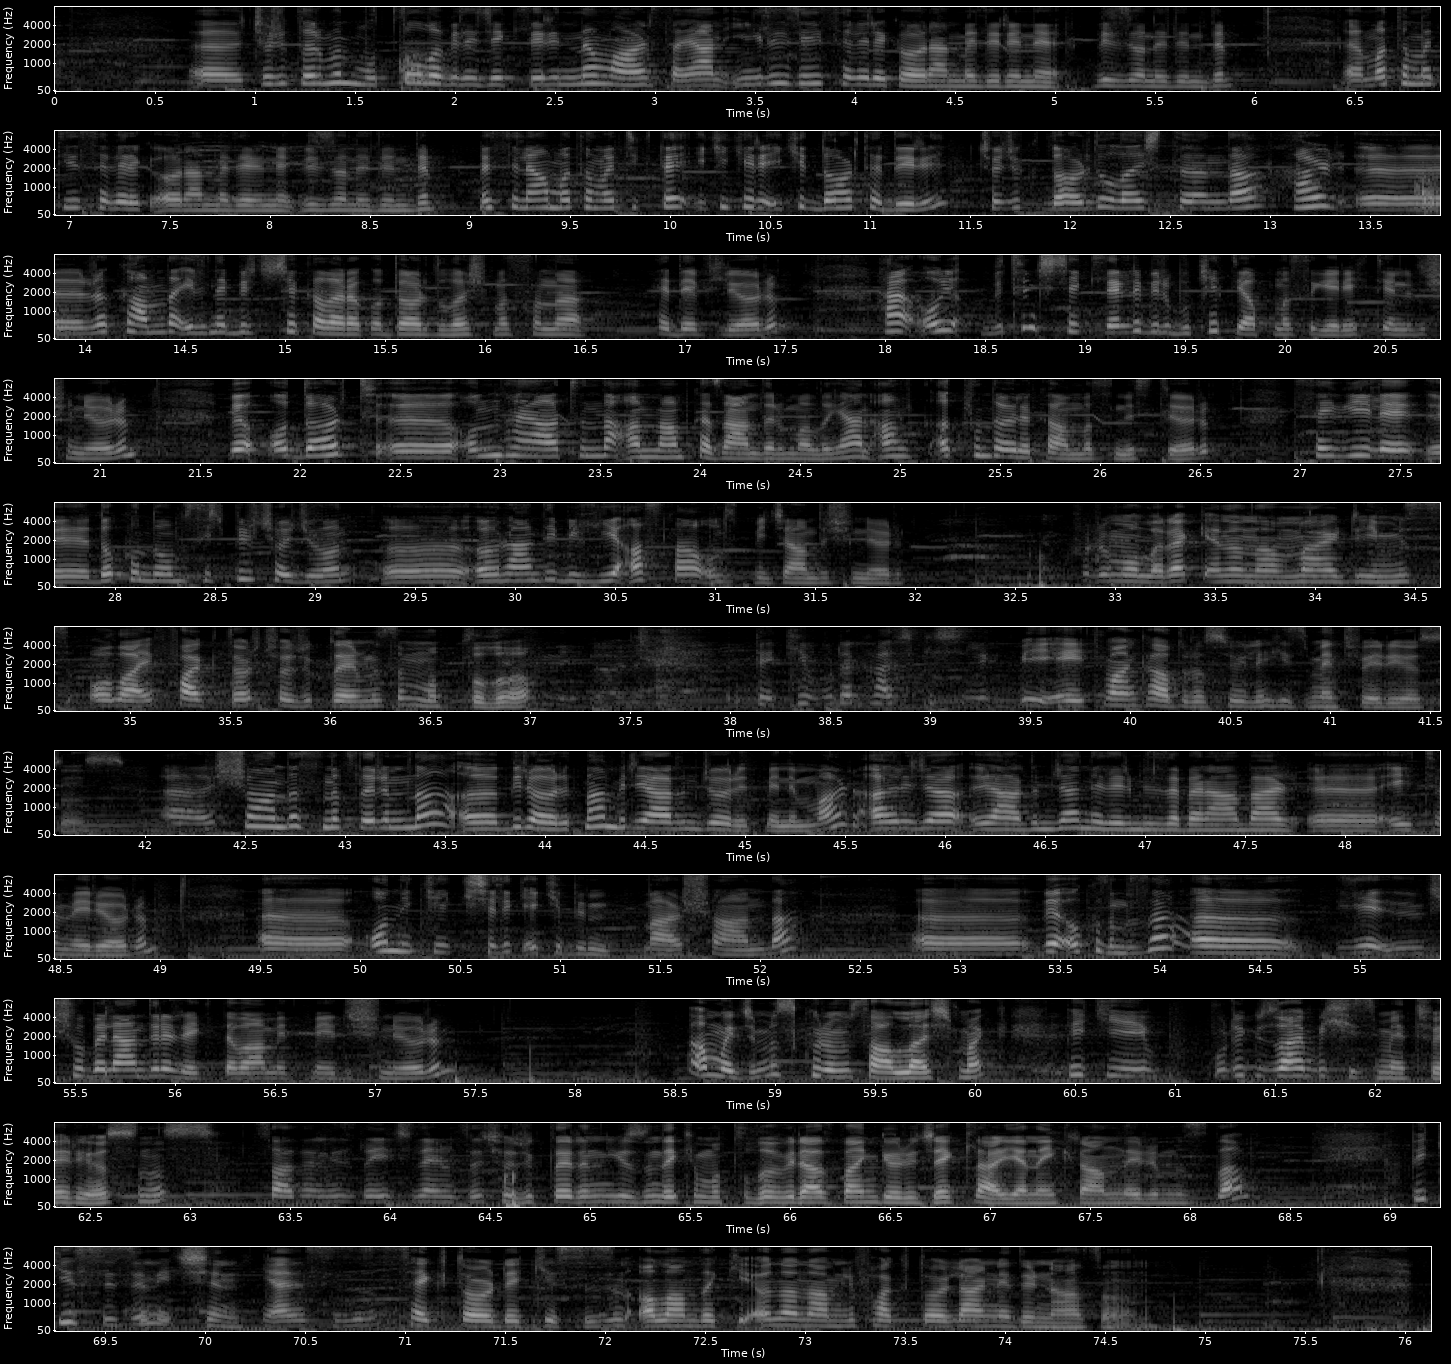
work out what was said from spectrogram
Ee, çocuklarımın mutlu olabilecekleri ne varsa yani İngilizceyi severek öğrenmelerini vizyon edindim. Ee, matematiği severek öğrenmelerini vizyon edindim. Mesela matematikte 2 kere 2 4 ederi çocuk 4'e ulaştığında her e, rakamda eline bir çiçek alarak o 4'e ulaşmasını hedefliyorum. Her, o bütün çiçeklerle bir buket yapması gerektiğini düşünüyorum. Ve o dört e, onun hayatında anlam kazandırmalı. Yani an- aklında öyle kalmasını istiyorum. Sevgiyle e, dokunduğumuz hiçbir çocuğun e, öğrendiği bilgiyi asla unutmayacağını düşünüyorum. Kurum olarak en önem verdiğimiz olay, faktör çocuklarımızın mutluluğu. Peki burada kaç kişilik bir eğitmen kadrosuyla hizmet veriyorsunuz? Ee, Şu anda sınıflarımda e, bir öğretmen, bir yardımcı öğretmenim var. Ayrıca yardımcı annelerimizle beraber e, eğitim veriyorum. Ee, 12 kişilik ekibim var şu anda. Ve okulumuza e, şubelendirerek devam etmeyi düşünüyorum. Amacımız kurumsallaşmak. Peki burada güzel bir hizmet veriyorsunuz. Zaten izleyicilerimiz de çocukların yüzündeki mutluluğu birazdan görecekler yan ekranlarımızda. Peki sizin için yani sizin sektördeki, sizin alandaki en önemli faktörler nedir Nazan Hanım?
